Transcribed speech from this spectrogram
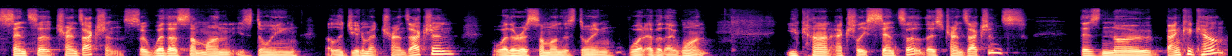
censor transactions. So whether someone is doing a legitimate transaction, whether someone is doing whatever they want, you can't actually censor those transactions. There's no bank account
